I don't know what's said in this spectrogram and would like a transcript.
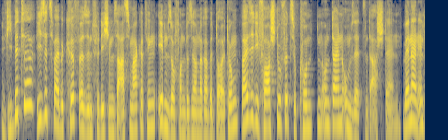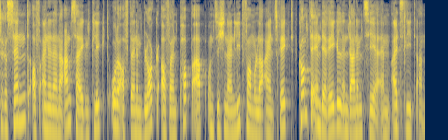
wie bitte? Diese zwei Begriffe sind für dich im SaaS-Marketing ebenso von besonderer Bedeutung, weil sie die Vorstufe zu Kunden und deinen Umsätzen darstellen. Wenn ein Interessent auf eine deiner Anzeigen klickt oder auf deinem Blog auf ein Pop-up und sich in ein Lead-Formular einträgt, kommt er in der Regel in deinem CRM als Lead an.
